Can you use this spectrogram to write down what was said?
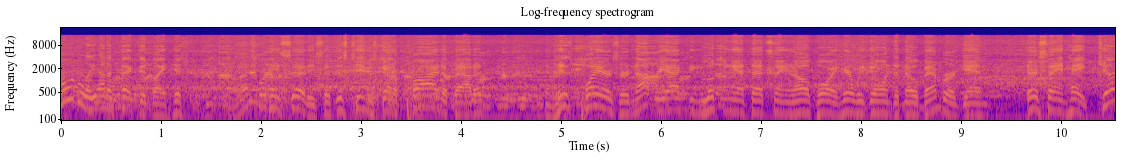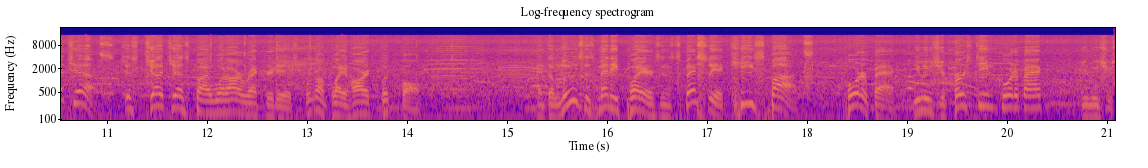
totally unaffected by history. Well, that's what he said. He said this team has got a pride about it, and his players are not reacting looking at that saying, oh, boy, here we go into November again. They're saying, hey, judge us. Just judge us by what our record is. We're going to play hard football. And to lose as many players, and especially at key spots, quarterback, you lose your first team quarterback, you lose your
